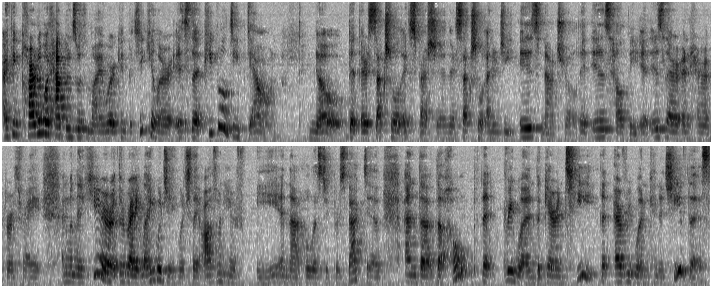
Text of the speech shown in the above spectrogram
I think part of what happens with my work in particular is that people deep down know that their sexual expression, their sexual energy is natural, it is healthy, it is their inherent birthright. And when they hear the right languaging, which they often hear from me in that holistic perspective, and the, the hope that everyone, the guarantee that everyone can achieve this,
